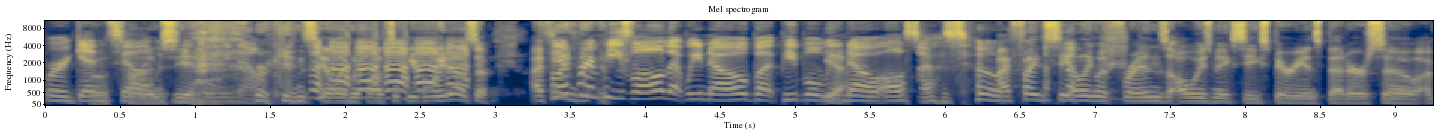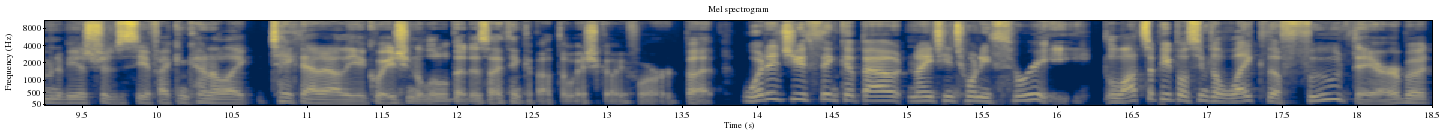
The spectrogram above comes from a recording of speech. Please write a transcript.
We're again both sailing times. with people yeah, we know. we're again sailing with lots of people we know. So I find Different people that we know, but people we Yeah. know also. So I find sailing with friends always makes the experience better. So I'm going to be interested to see if I can kind of like take that out of the equation a little bit as I think about the wish going forward. But what did you think about 1923? Lots of people seem to like the food there, but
